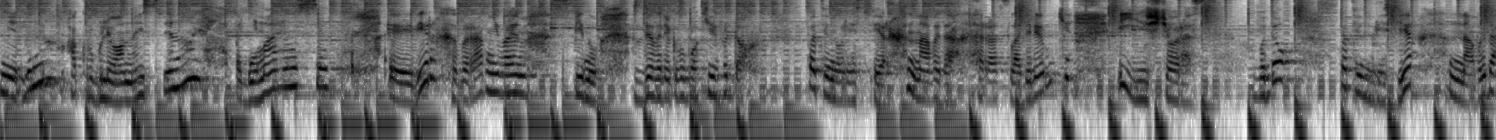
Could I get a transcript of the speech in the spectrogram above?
медленно, округленной спиной, поднимаемся э, вверх, выравниваем спину, сделали глубокий вдох, потянулись вверх, на выдох, расслабили руки и еще раз вдох, потянулись вверх, на выдох,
